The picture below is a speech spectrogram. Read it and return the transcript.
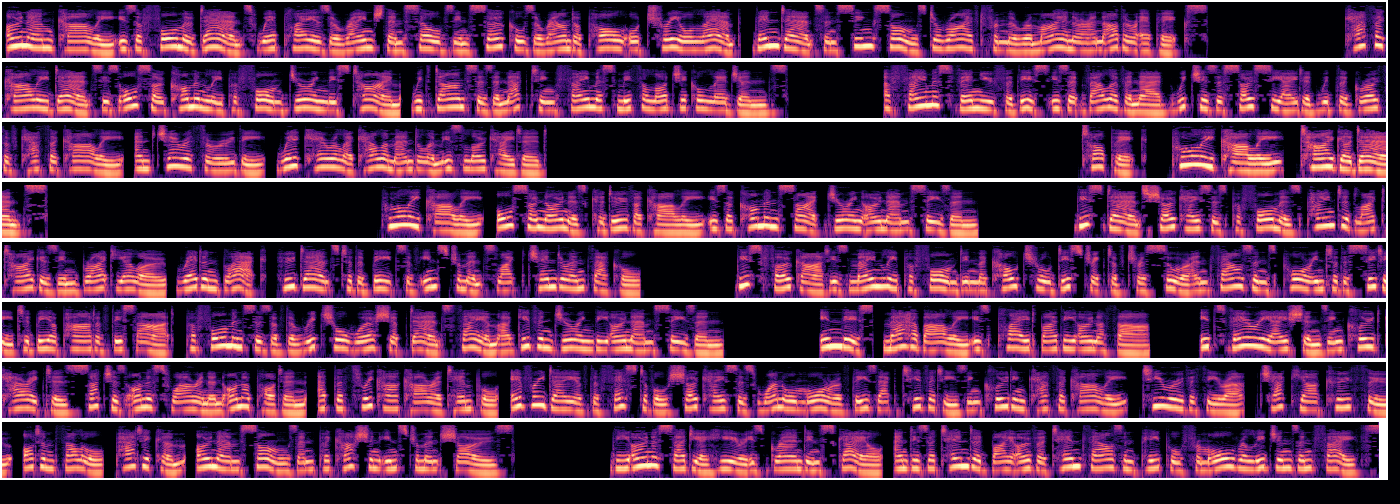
Onam Kali is a form of dance where players arrange themselves in circles around a pole or tree or lamp, then dance and sing songs derived from the Ramayana and other epics. Kathakali dance is also commonly performed during this time, with dancers enacting famous mythological legends. A famous venue for this is at Valluvanad which is associated with the growth of Kathakali, and Cheruthuruthy, where Kerala Kalamandalam is located. Pulikali, tiger dance Pulikali, also known as Kaduvakali is a common sight during Onam season. This dance showcases performers painted like tigers in bright yellow, red and black, who dance to the beats of instruments like chenda and thakil. This folk art is mainly performed in the cultural district of Thrissur and thousands pour into the city to be a part of this art. Performances of the ritual worship dance Theyyam are given during the Onam season. In this, Mahabali is played by the Onathar. Its variations include characters such as Onaswaran and Onapotan. At the Thrikakara temple, every day of the festival showcases one or more of these activities including Kathakali, Tiruvathira, Chakyar Koothu, Ottam Patakam, Onam songs and percussion instrument shows. The Onasadya here is grand in scale, and is attended by over 10,000 people from all religions and faiths.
